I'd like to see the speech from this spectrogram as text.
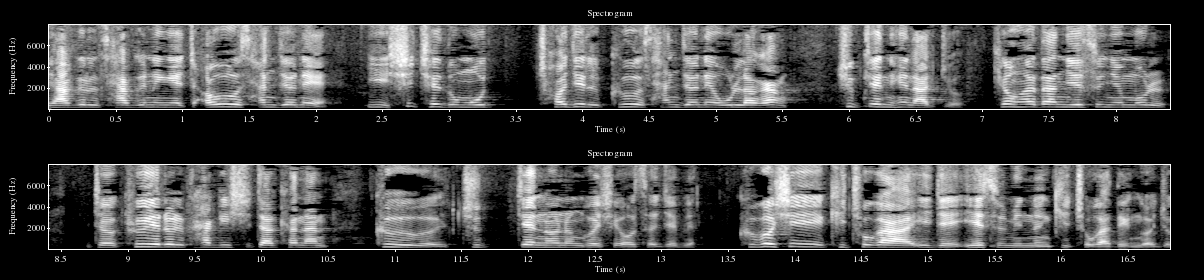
약을 사근행에 저 산전에 이 시체도 못 처질 그 산전에 올라간 죽전 해놨죠. 경하단 예수님을 저 교회를 가기 시작하는 그죽 전하는 것이 어서제변. 그것이 기초가 이제 예수 믿는 기초가 된 거죠.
